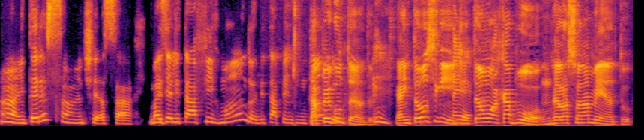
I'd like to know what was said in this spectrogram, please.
Ah, interessante essa. Mas ele está afirmando, ele está perguntando. Está perguntando. É, então é o seguinte: é. então acabou um relacionamento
